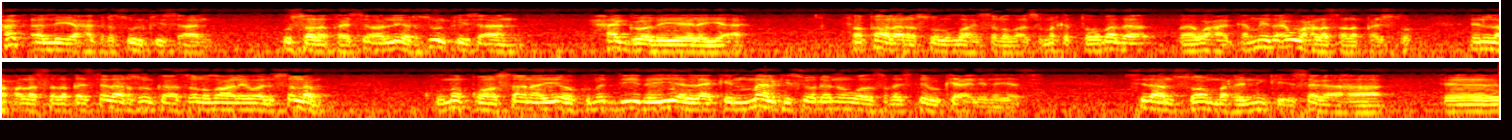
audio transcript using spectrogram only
xag alliya xag rasuulkiisa aan u sadaqaysto alliya rasuulkiisa aan xaggooda yeelaya ah faqaala rasuulu llahi sala lla alay slm marka towbada baa waxaa ka mid a in wax la sadaqaysto in la sadaqaystada rasuulka sala allahu alayh waali wasalam kuma qoonsanayo oo kuma diidaye laakiin maalkiisi o dhan in wada sadaqaystay uu ka celinayaas sidaan soo marray ninkii isaga ahaa ee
